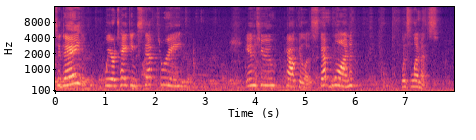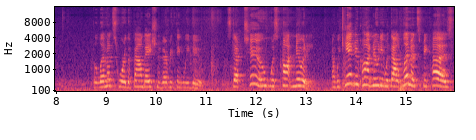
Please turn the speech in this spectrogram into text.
Today, we are taking step three into calculus. Step one was limits. The limits were the foundation of everything we do. Step two was continuity. And we can't do continuity without limits because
